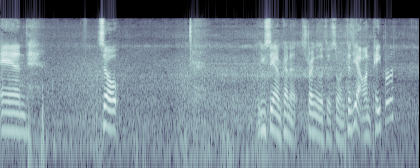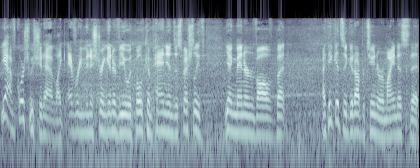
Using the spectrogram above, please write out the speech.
And so you see I'm kind of struggling with this one because yeah, on paper, yeah, of course we should have like every ministering interview with both companions, especially if young men are involved. But I think it's a good opportunity to remind us that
